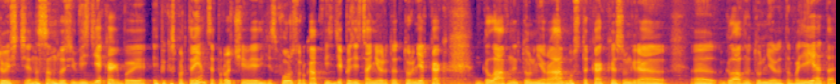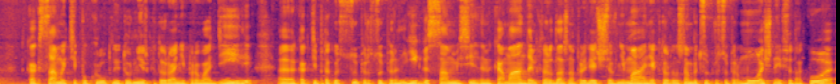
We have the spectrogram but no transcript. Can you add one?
То есть, на самом деле, везде как бы Epic Спортовенцы и прочие, eSports, Рукап везде позиционируют этот турнир как главный турнир августа, как, собственно говоря, э, главный турнир этого лета, как самый, типа, крупный турнир, который они проводили, э, как, типа, такой супер-супер лига с самыми сильными командами, которая должна привлечь все внимание, которая должна быть супер-супер мощной и все такое.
